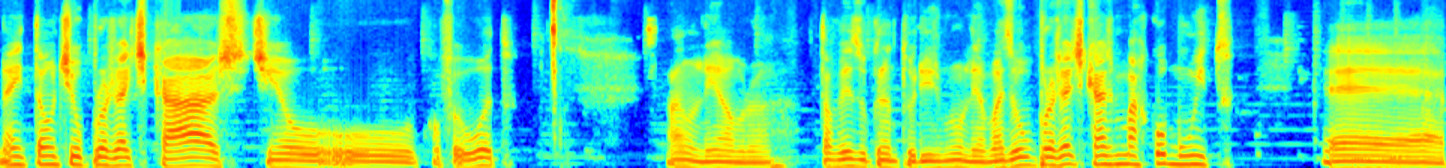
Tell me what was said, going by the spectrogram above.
né? Então tinha o Project Cars, tinha o. Qual foi o outro? Ah, não lembro. Talvez o Gran Turismo, não lembro. Mas o Project Cars me marcou muito. É,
